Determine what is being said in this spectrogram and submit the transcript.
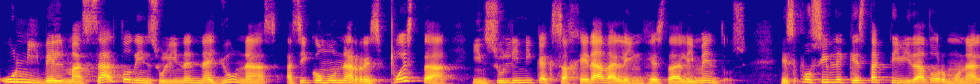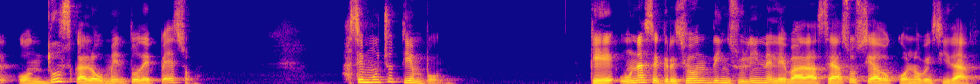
un nivel más alto de insulina en ayunas, así como una respuesta insulínica exagerada a la ingesta de alimentos. Es posible que esta actividad hormonal conduzca al aumento de peso. Hace mucho tiempo que una secreción de insulina elevada se ha asociado con la obesidad.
